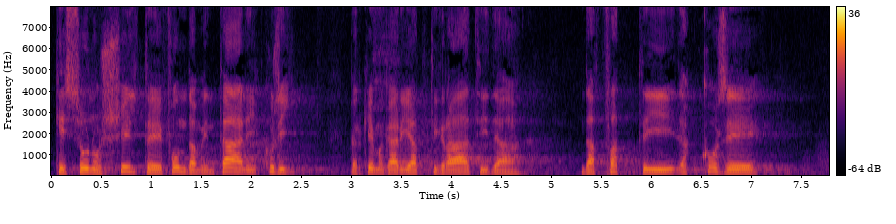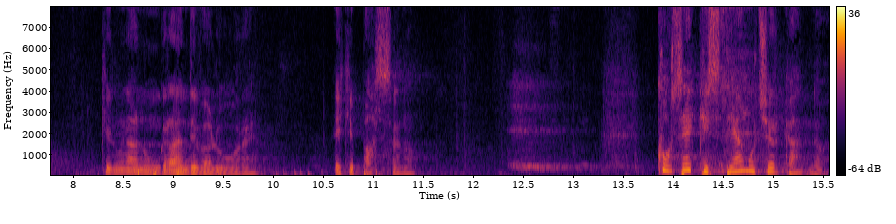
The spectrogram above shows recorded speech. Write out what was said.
che sono scelte fondamentali, così, perché magari attirati da da fatti, da cose che non hanno un grande valore e che passano. Cos'è che stiamo cercando?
